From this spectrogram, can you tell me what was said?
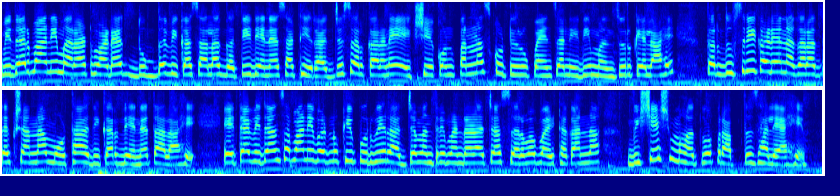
विदर्भ आणि मराठवाड्यात दुग्ध विकासाला गती देण्यासाठी राज्य सरकारने एकशे एकोणपन्नास कोटी रुपयांचा निधी मंजूर केला आहे. तर दुसरीकडे नगराध्यक्षांना मोठा अधिकार देण्यात आला आहे. येत्या विधानसभा निवडणुकीपूर्वी राज्य मंत्रिमंडळाच्या सर्व बैठकांना विशेष महत्त्व प्राप्त झाले आहे.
